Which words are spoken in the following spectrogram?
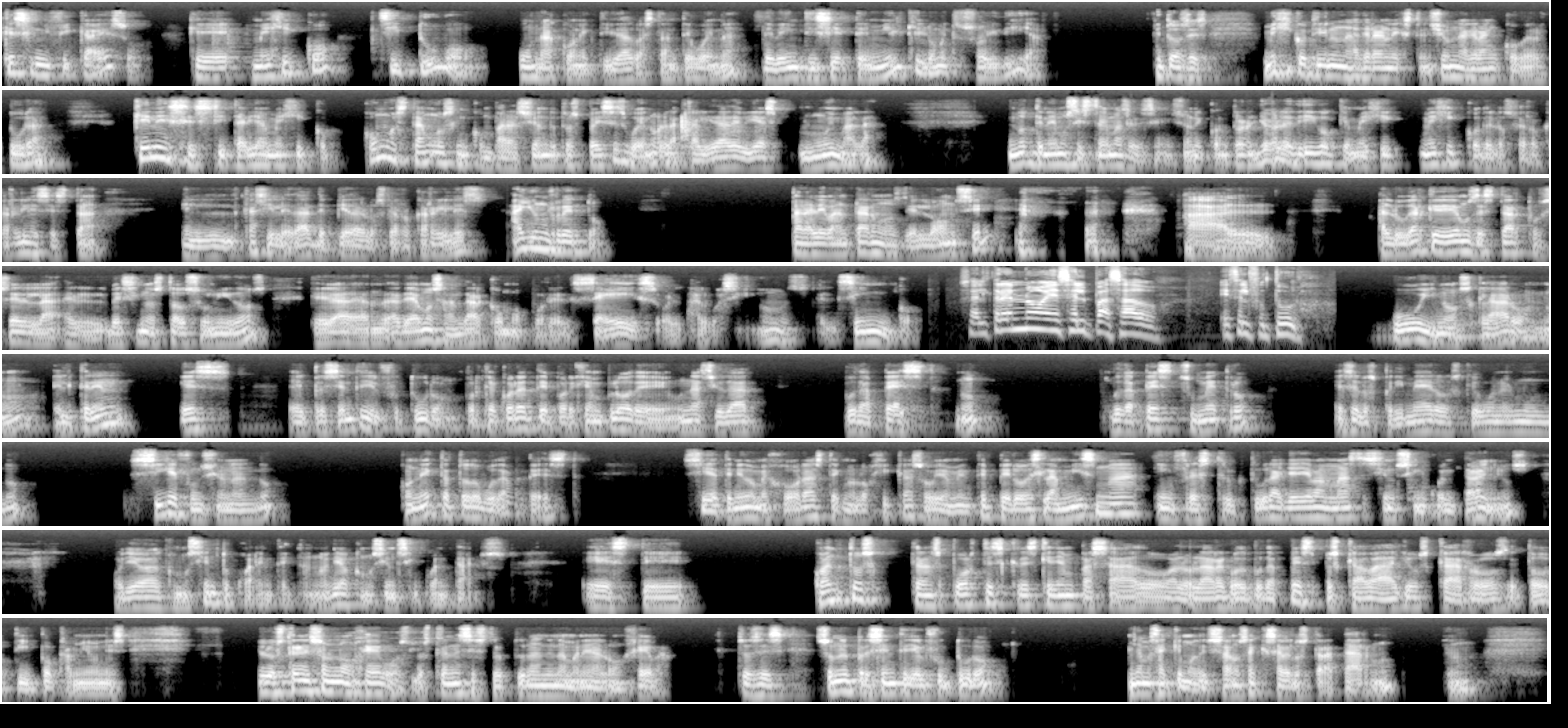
¿Qué significa eso? Que México sí tuvo una conectividad bastante buena de 27 mil kilómetros hoy día. Entonces, México tiene una gran extensión, una gran cobertura. ¿Qué necesitaría México? ¿Cómo estamos en comparación de otros países? Bueno, la calidad de vida es muy mala. No tenemos sistemas de diseñación y control. Yo le digo que México, de los ferrocarriles está en casi la edad de piedra de los ferrocarriles. Hay un reto para levantarnos del 11 al, al lugar que debemos estar por ser el vecino de Estados Unidos, que debemos andar como por el 6 o algo así, ¿no? El 5. O sea, el tren no es el pasado, es el futuro. Uy, no, es claro, ¿no? El tren es el presente y el futuro, porque acuérdate, por ejemplo, de una ciudad, Budapest, ¿no? Budapest, su metro, es de los primeros que hubo en el mundo, sigue funcionando, conecta todo Budapest, Sí, ha tenido mejoras tecnológicas, obviamente, pero es la misma infraestructura, ya lleva más de 150 años, o lleva como 140, no, lleva como 150 años. Este, ¿Cuántos transportes crees que hayan pasado a lo largo de Budapest? Pues caballos, carros de todo tipo, camiones. Los trenes son longevos, los trenes se estructuran de una manera longeva. Entonces, son el presente y el futuro. Nada más hay que modernizarnos, hay que saberlos tratar. ¿No?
